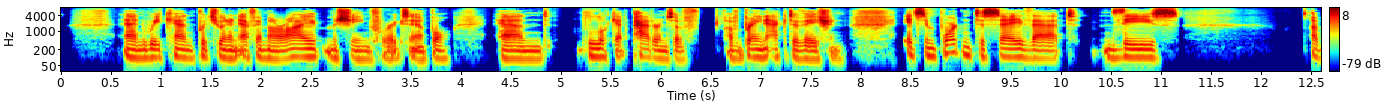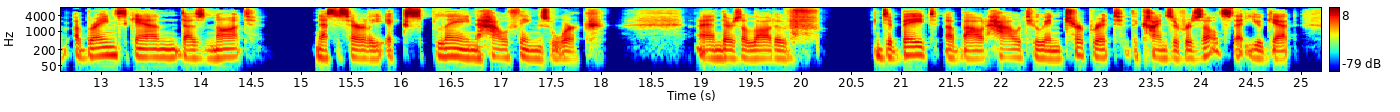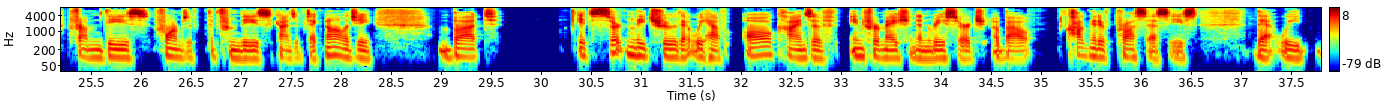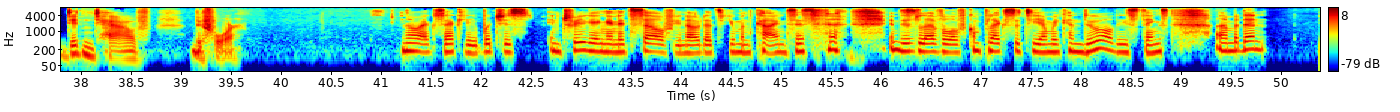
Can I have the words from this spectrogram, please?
and we can put you in an fMRI machine, for example, and look at patterns of, of brain activation. It's important to say that these, a, a brain scan does not necessarily explain how things work. And there's a lot of debate about how to interpret the kinds of results that you get from these forms of from these kinds of technology. But it's certainly true that we have all kinds of information and research about cognitive processes that we didn't have before no, exactly, which is intriguing in itself, you know, that humankind is in this level of complexity and we can do all these things. Um, but then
